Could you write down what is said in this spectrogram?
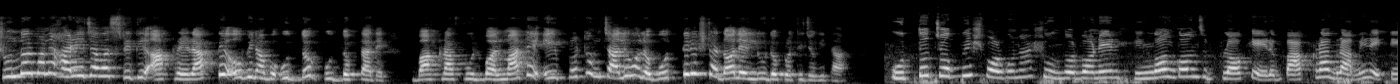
সুন্দরবনে হারিয়ে যাওয়া স্মৃতি আঁকড়ে রাখতে অভিনব উদ্যোগ উদ্যোক্তাদের। বাঁকড়া ফুটবল মাঠে এই প্রথম চালু হলো বত্রিশটা দলের লুডো প্রতিযোগিতা। উত্তর চব্বিশ পরগনার সুন্দরবনের হিঙ্গলগঞ্জ ব্লকের বাঁকড়া গ্রামের একটি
